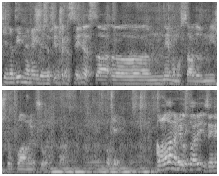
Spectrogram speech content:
će da bidne negde Što se tiče Kasilja, sa, uh, nemamo sada ništa u planu još uvek. Okej. A plan nam je u stvari, izvini,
